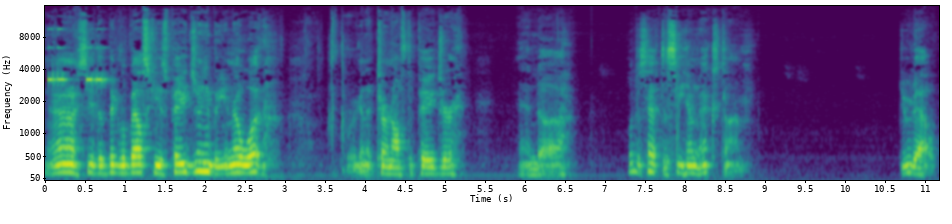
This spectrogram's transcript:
Yeah, I see the Big Lebowski is paging, me, but you know what? We're going to turn off the pager, and uh, we'll just have to see him next time. Dude out.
